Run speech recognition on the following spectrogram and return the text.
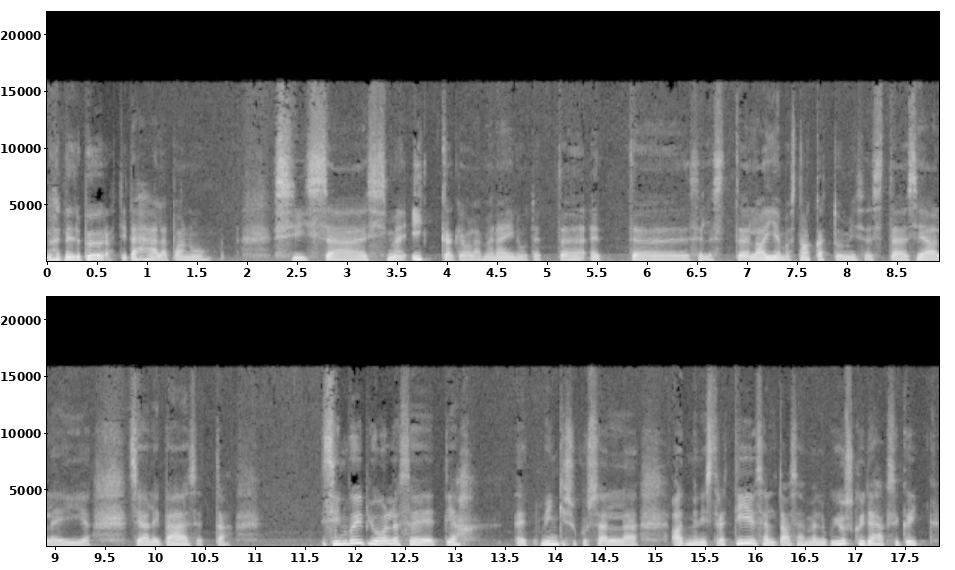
noh, et neile pöörati tähelepanu, siis äh,, siis me ikkagi oleme näinud, et, et äh, sellest laiemast nakatumisest äh, seal ei, seal ei pääseta. siin võib ju olla see, et jah et mingisugusel administratiivsel tasemel nagu justkui tehakse kõik,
